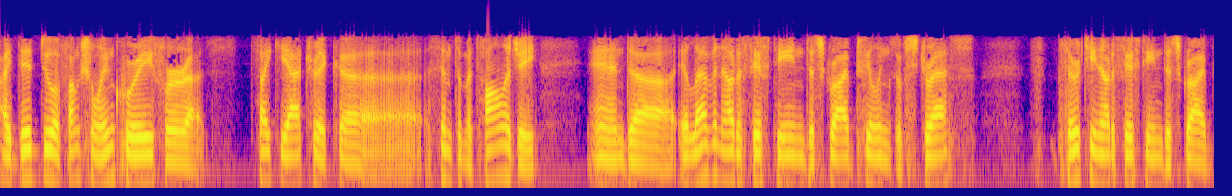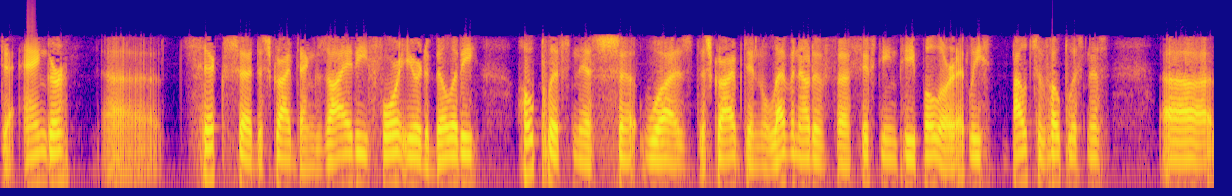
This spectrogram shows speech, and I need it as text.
I did do a functional inquiry for uh, psychiatric uh, symptomatology, and uh, 11 out of 15 described feelings of stress. 13 out of 15 described anger. Uh, six uh, described anxiety. Four irritability. Hopelessness uh, was described in 11 out of uh, 15 people, or at least bouts of hopelessness. Uh,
